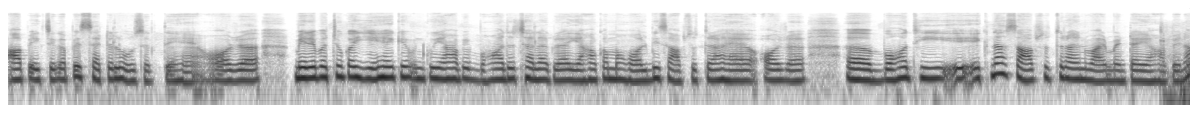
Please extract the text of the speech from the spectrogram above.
आप एक जगह पर सेटल हो सकते हैं। और मेरे बच्चों का ये है कि उनको यहाँ पर बहुत अच्छा लग रहा है, यहाँ का माहौल भी साफ़ सुथरा है और बहुत ही एक ना साफ़ सुथरा इन्वायरमेंट है यहाँ पे ना।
